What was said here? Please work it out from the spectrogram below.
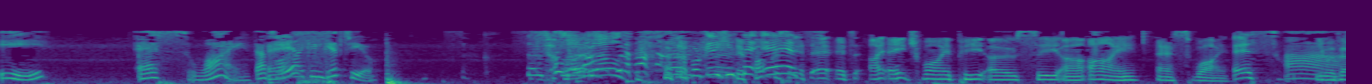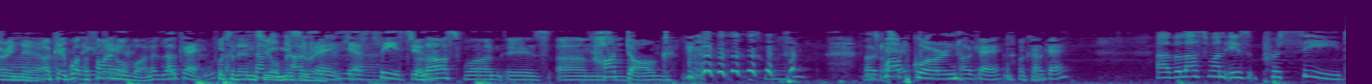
E S Y. C-R... S Y. That's all I can give to you. So close. Pero ¿Por qué dijiste Hypocrisy. es? It's, it's I H Y P O C R I S Y. Es. Ah. You were very near. Okay, what the final near. one? Let, let- Okay. Put an end to your misery. Okay. Yes, please do. The last one is um, Hot dog. okay. Popcorn. Okay. Okay. Okay. Uh, the last one is proceed.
